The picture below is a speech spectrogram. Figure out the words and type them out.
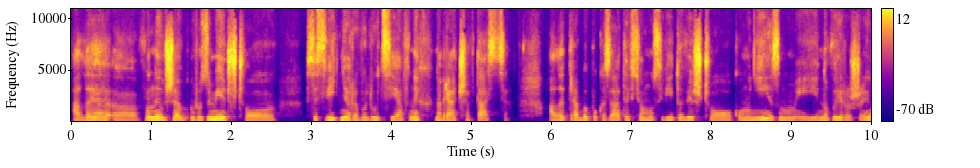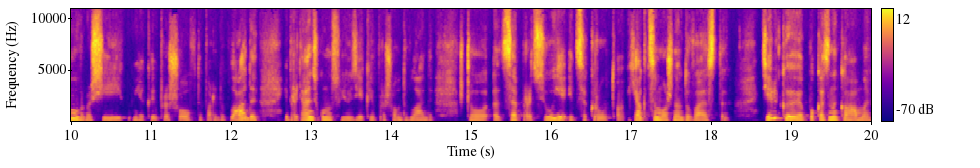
але е, вони вже розуміють, що всесвітня революція в них навряд чи вдасться. Але треба показати всьому світові, що комунізм і новий режим в Росії, який прийшов тепер до влади, і в радянському союзі, який прийшов до влади, що це працює і це круто. Як це можна довести? Тільки показниками,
